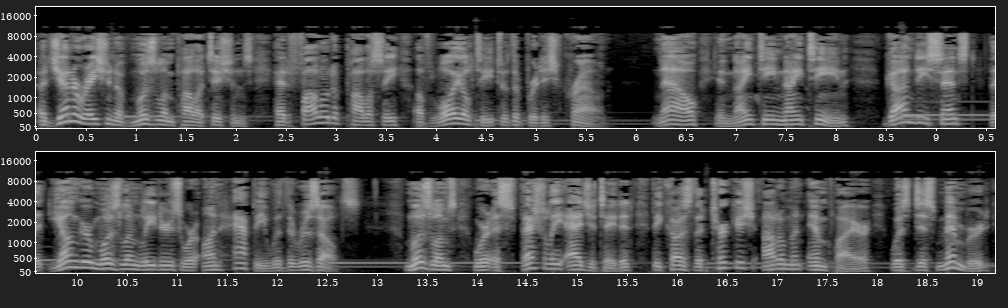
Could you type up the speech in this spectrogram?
A generation of Muslim politicians had followed a policy of loyalty to the British Crown. Now, in 1919, Gandhi sensed that younger Muslim leaders were unhappy with the results. Muslims were especially agitated because the Turkish Ottoman Empire was dismembered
